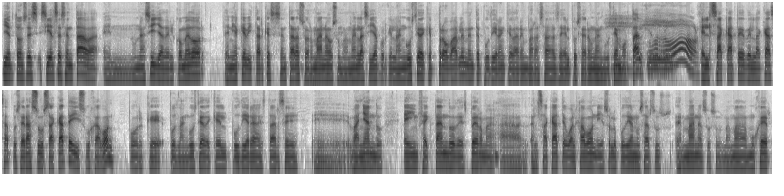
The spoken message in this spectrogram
Y entonces, si él se sentaba en una silla del comedor, tenía que evitar que se sentara su hermana o su mamá en la silla porque la angustia de que probablemente pudieran quedar embarazadas de él, pues era una angustia mortal. ¡Qué horror! El zacate de la casa, pues era su zacate y su jabón, porque pues la angustia de que él pudiera estarse eh, bañando e infectando de esperma a- al zacate o al jabón y eso lo pudieran usar sus hermanas o su mamá mujer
